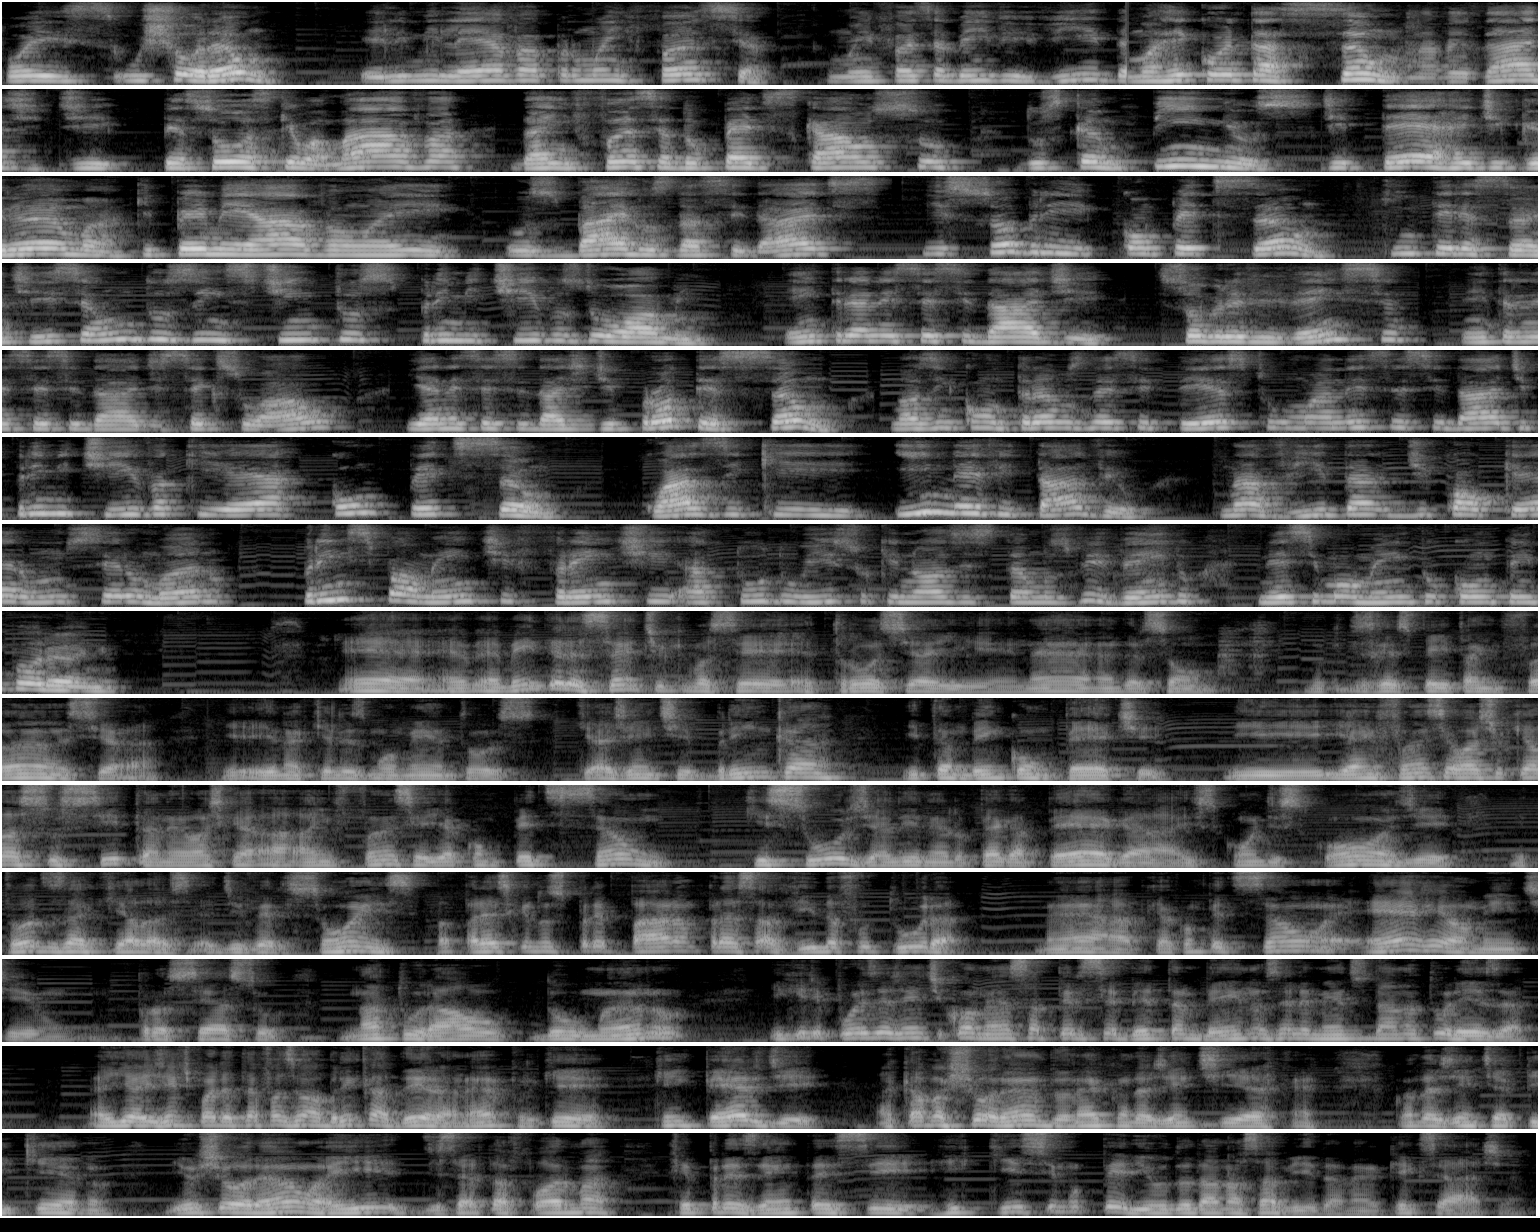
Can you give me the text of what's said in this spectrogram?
pois o chorão ele me leva para uma infância, uma infância bem vivida, uma recordação, na verdade, de pessoas que eu amava, da infância do pé descalço, dos campinhos de terra e de grama que permeavam aí os bairros das cidades. E sobre competição, que interessante, isso é um dos instintos primitivos do homem, entre a necessidade de sobrevivência, entre a necessidade sexual e a necessidade de proteção, nós encontramos nesse texto uma necessidade primitiva que é a competição, quase que inevitável na vida de qualquer um ser humano principalmente frente a tudo isso que nós estamos vivendo nesse momento contemporâneo. É, é, é, bem interessante o que você trouxe aí, né, Anderson, no que diz respeito à infância e, e naqueles momentos que a gente brinca e também compete. E, e, a infância, eu acho que ela suscita, né? Eu acho que a, a infância e a competição que surge ali, né, do pega-pega, esconde-esconde e todas aquelas diversões, parece que nos preparam para essa vida futura, né? Porque a competição é realmente um processo natural do humano e que depois a gente começa a perceber também nos elementos da natureza. E aí a gente pode até fazer uma brincadeira, né? Porque quem perde acaba chorando, né? Quando a gente é, quando a gente é pequeno. E o chorão aí, de certa forma, representa esse riquíssimo período da nossa vida, né? O que, que você acha?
